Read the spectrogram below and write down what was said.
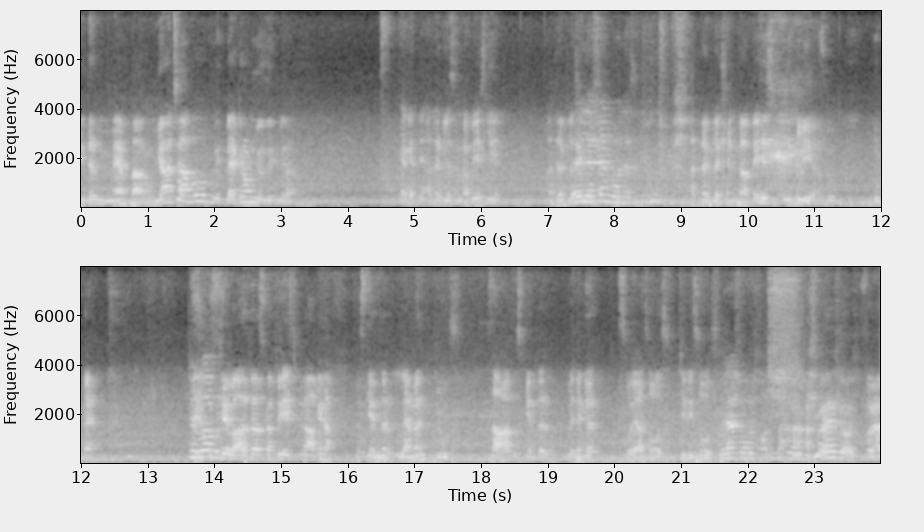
इधर मैं बता रहा हूँ यहाँ अच्छा वो बैकग्राउंड म्यूजिक मेरा क्या कहते हैं अदरक लहसुन का पेस्ट लिया अदरक लहसुन अदरक लहसुन का पेस्ट लिया उसको कूटा है। उसके बाद में उसका पेस्ट बना के ना उसके अंदर लेमन जूस साथ उसके अंदर vinegar soya sauce chilli sauce soya sauce और soya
